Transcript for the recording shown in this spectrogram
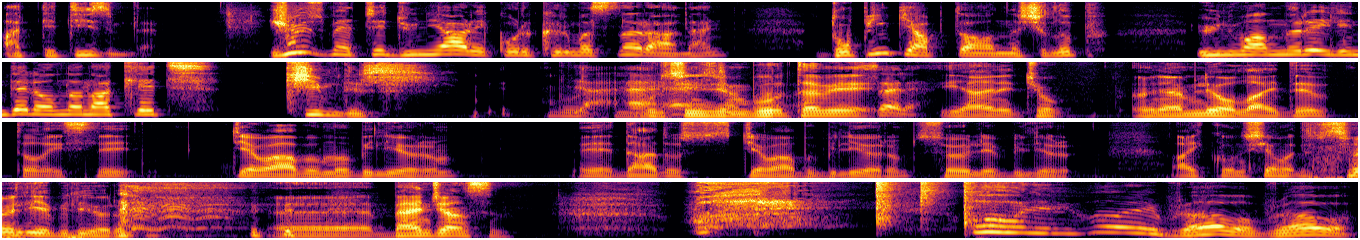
atletizmde 100 metre dünya rekoru kırmasına rağmen doping yaptığı anlaşılıp ünvanları elinden alınan atlet kimdir? Bur Ya, Burçin'cim çok bu tabii Söyle. yani çok önemli olaydı. Dolayısıyla cevabımı biliyorum. Ee, daha doğrusu cevabı biliyorum. Söyleyebiliyorum. Ay konuşamadım. Söyleyebiliyorum. ee, ben Johnson. Oley oley bravo bravo.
